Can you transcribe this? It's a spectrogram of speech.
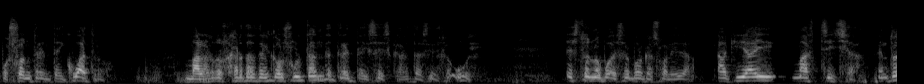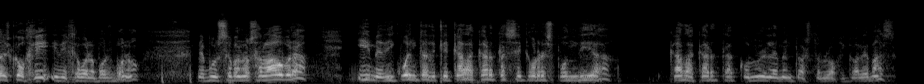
pues son 34, más las dos cartas del consultante, 36 cartas. Y dije, uy, esto no puede ser por casualidad. Aquí hay más chicha. Entonces cogí y dije, bueno, pues bueno, me puse manos a la obra y me di cuenta de que cada carta se correspondía cada carta con un elemento astrológico, además,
